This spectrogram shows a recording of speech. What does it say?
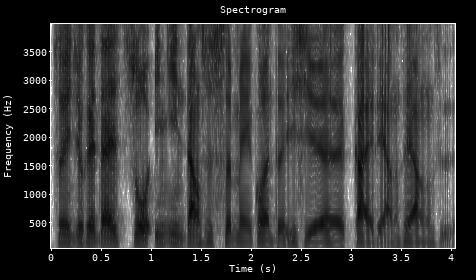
所以你就可以在做因应当时审美观的一些改良这样子。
